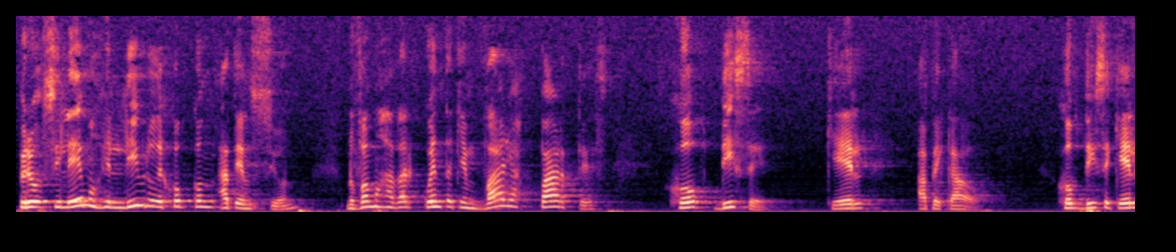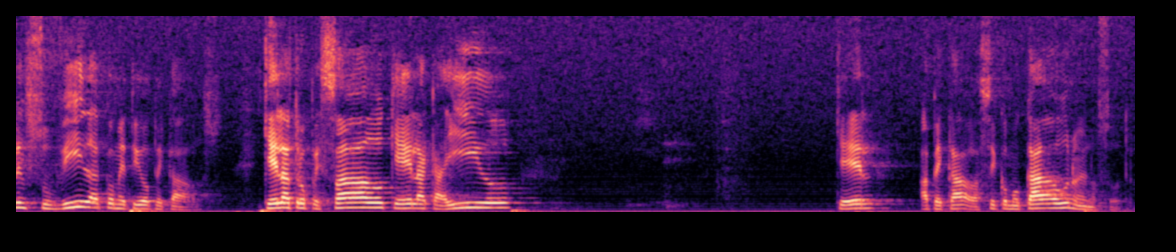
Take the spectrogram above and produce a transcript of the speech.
Pero si leemos el libro de Job con atención, nos vamos a dar cuenta que en varias partes Job dice que él ha pecado. Job dice que él en su vida ha cometido pecados, que él ha tropezado, que él ha caído, que él ha pecado, así como cada uno de nosotros.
